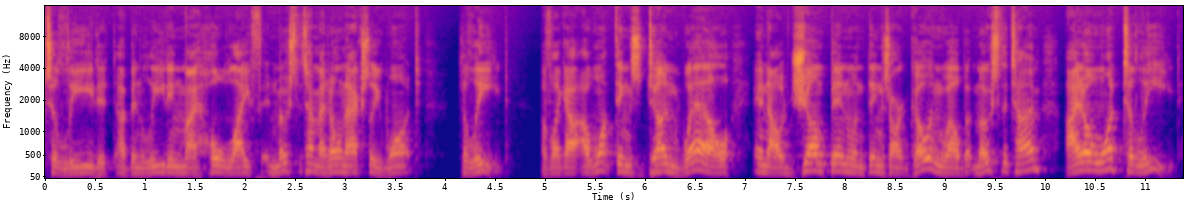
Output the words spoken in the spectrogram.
to lead. It, I've been leading my whole life. And most of the time, I don't actually want to lead. Of like, I, I want things done well and I'll jump in when things aren't going well. But most of the time, I don't want to lead.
